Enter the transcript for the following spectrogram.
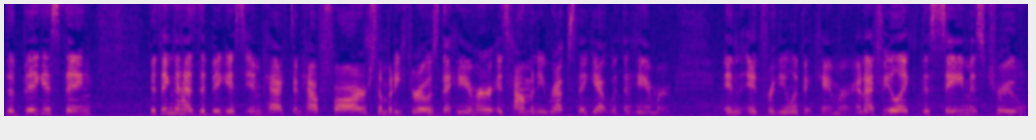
the biggest thing the thing that has the biggest impact on how far somebody throws the hammer is how many reps they get with the hammer in it for the Olympic hammer. And I feel like the same is true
